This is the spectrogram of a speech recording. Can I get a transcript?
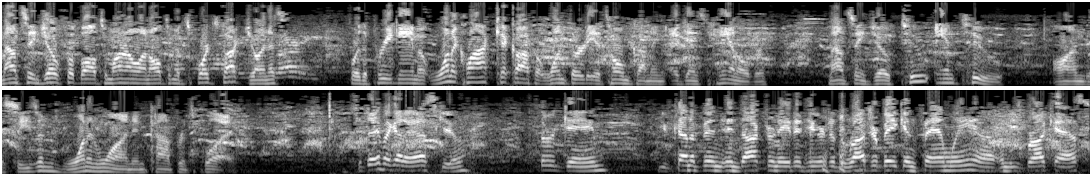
Mount St. Joe football tomorrow on Ultimate Sports Talk. Join us for the pregame at 1 o'clock, kickoff at 1.30. It's homecoming against Hanover. Mount St. Joe 2 and 2 on the season, 1 and 1 in conference play. So Dave, I gotta ask you, third game, you've kind of been indoctrinated here to the Roger Bacon family uh, in these broadcasts.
